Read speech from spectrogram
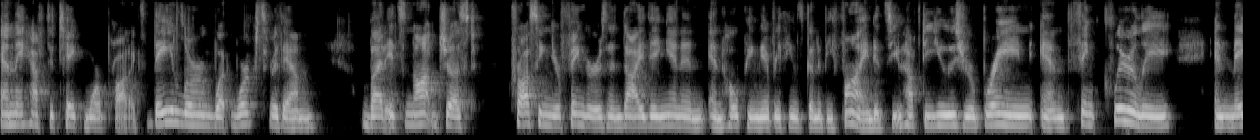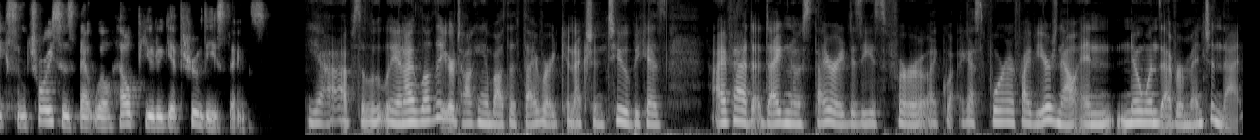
and they have to take more products. They learn what works for them, but it's not just crossing your fingers and diving in and, and hoping everything's going to be fine. It's you have to use your brain and think clearly and make some choices that will help you to get through these things. Yeah, absolutely. And I love that you're talking about the thyroid connection too, because I've had a diagnosed thyroid disease for like I guess four or five years now, and no one's ever mentioned that.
